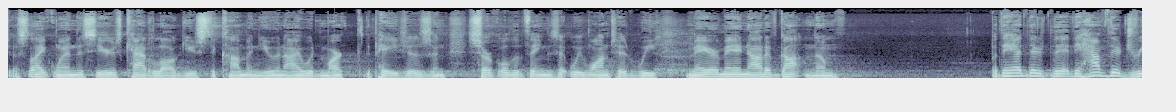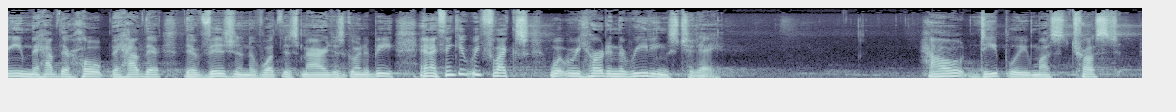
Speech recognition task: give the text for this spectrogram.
just like when the Sears catalog used to come and you and I would mark the pages and circle the things that we wanted, we may or may not have gotten them. But they, had their, they, they have their dream, they have their hope, they have their, their vision of what this marriage is going to be. And I think it reflects what we heard in the readings today. How deeply must trust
